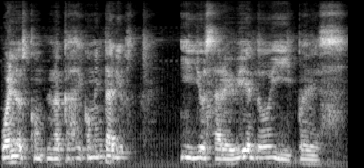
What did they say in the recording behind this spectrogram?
o en, los, en la caja de comentarios y yo estaré viendo y pues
